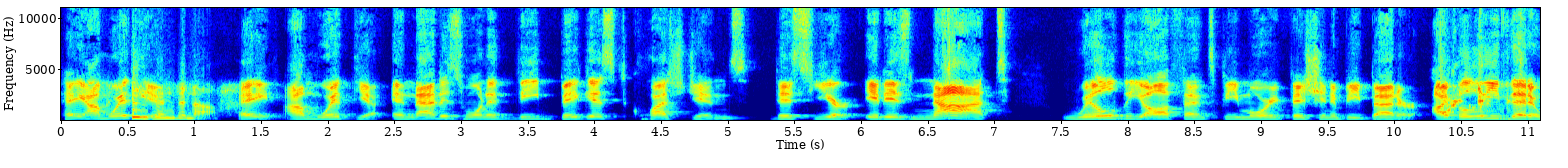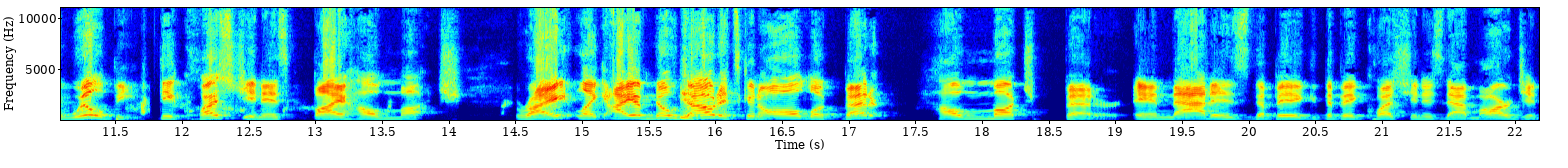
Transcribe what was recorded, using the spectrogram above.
Hey, I'm with you. enough. Hey, I'm with you. And that is one of the biggest questions this year. It is not will the offense be more efficient and be better? I believe that it will be. The question is by how much, right? Like, I have no yeah. doubt it's going to all look better. How much better? And that is the big, the big question is that margin.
